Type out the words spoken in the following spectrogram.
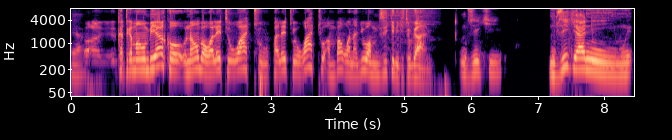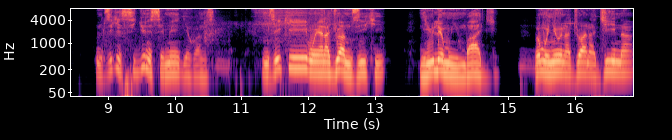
yeah. uh, katika maombi yako unaomba walete watu paletwe watu ambao wanajua mziki ni kitu gani? Mziki mziki yani mziki sijui nisemeje kwanza. Mziki mwenye anajua mziki ni yule mwimbaji. We mwenyewe unajua na jina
